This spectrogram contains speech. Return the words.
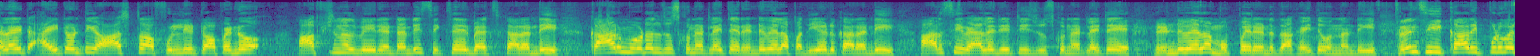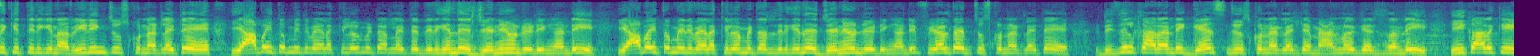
Elite i twenty Astra fully top end optional variant అండి సిక్స్ ఎయిర్ బ్యాగ్స్ కార్ అండి కార్ మోడల్ చూసుకున్నట్లయితే రెండు వేల పదిహేడు కార్ అండి. ఆర్సీ వ్యాలిడిటీ చూసుకున్నట్లయితే రెండు వేల ముప్పై రెండు దాకా అయితే ఉందండి. ఫ్రెండ్స్ ఈ కార్ ఇప్పుడు వరకు తిరిగిన రీడింగ్ చూసుకున్నట్లయితే యాభై తొమ్మిది వేల కిలోమీటర్లు అయితే తిరిగింది జెన్యున్ రీడింగ్ అండి. యాభై తొమ్మిది వేల కిలోమీటర్లు తిరిగింది జెన్యున్ రీడింగ్ అండి. ఫ్యూయల్ టైప్ చూసుకున్నట్లయితే డీజిల్ కార్ అండి. గేర్స్ చూసుకున్నట్లయితే మాన్యువల్ గేర్స్ అండి. ఈ కార్కి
